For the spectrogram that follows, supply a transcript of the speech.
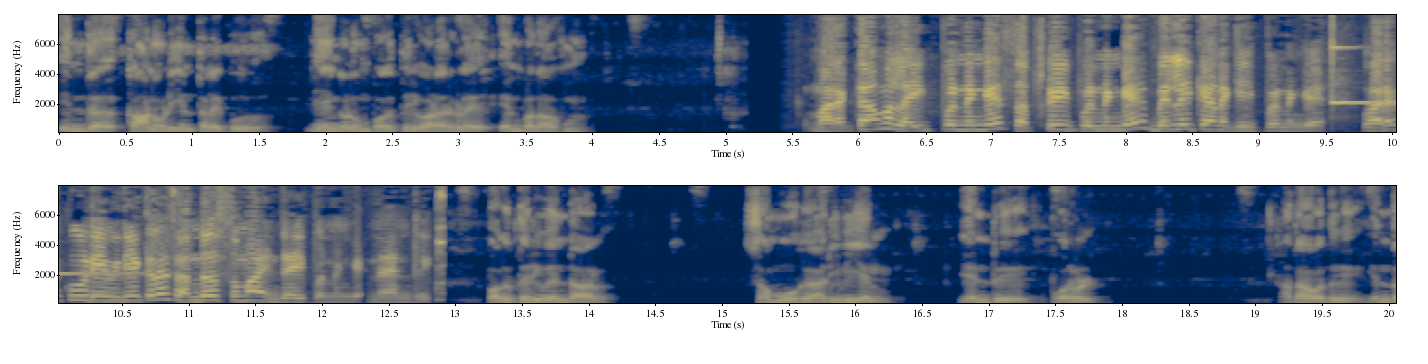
இந்த காணொளியின் தலைப்பு நீங்களும் பகுத்தறிவாளர்களே என்பதாகும். மறக்காம லைக் பண்ணுங்க சப்ஸ்கிரைப் பண்ணுங்க பெல் ஐக்கான கிளிக் பண்ணுங்க. வரக்கூடிய வீடியோக்களை சந்தோஷமா என்ஜாய் பண்ணுங்க. நன்றி. பகுத்தறிவு என்றால் சமூக அறிவியல் என்று பொருள். அதாவது எந்த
